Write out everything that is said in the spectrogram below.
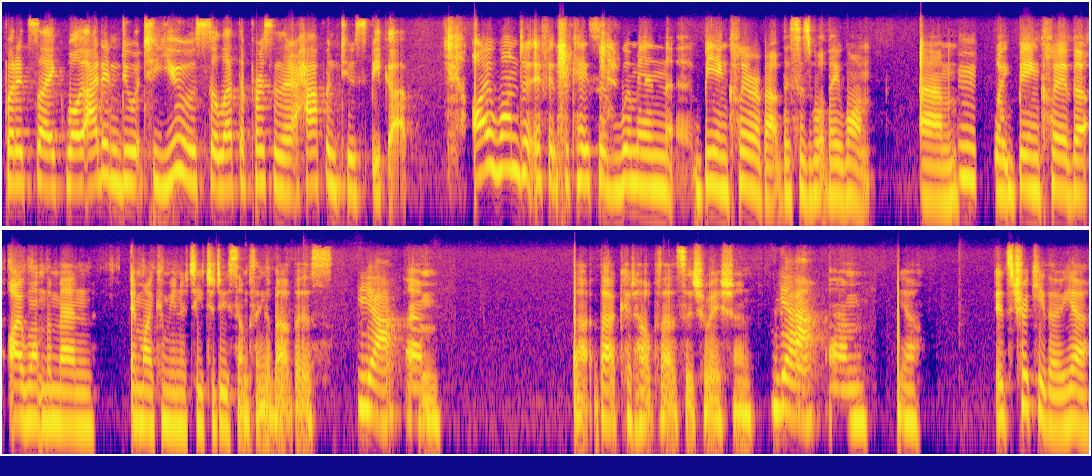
But it's like, well, I didn't do it to you, so let the person that it happened to speak up. I wonder if it's a case of women being clear about this is what they want. Um, Like being clear that I want the men in my community to do something about this. Yeah. Um, that that could help that situation. Yeah. Um, yeah, it's tricky though. Yeah,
